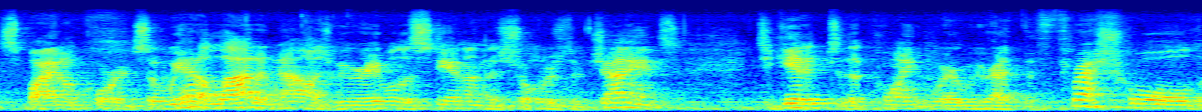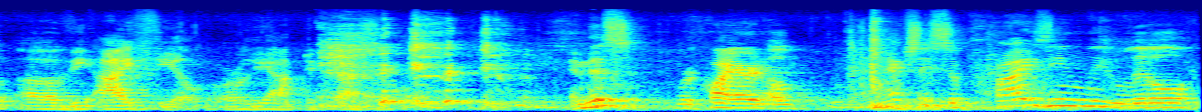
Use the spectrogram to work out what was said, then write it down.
spinal cord. So we had a lot of knowledge. We were able to stand on the shoulders of giants to get it to the point where we were at the threshold of the eye field or the optic vesicle. and this required a, actually surprisingly little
